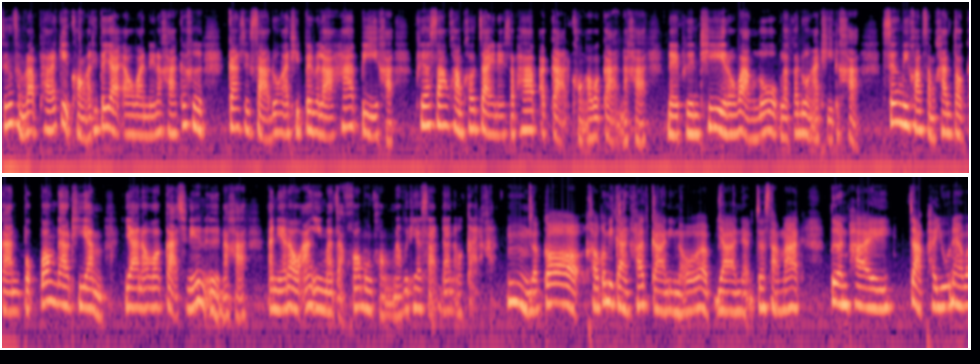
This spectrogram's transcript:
ซึ่งสำหรับภารกิจของอาทิตยา L1 เนี่ยนะคะ ก็คือการศึกษาดวงอาทิตย์เป็นเวลา 5 ปีค่ะ เพื่อสร้างความเข้าใจในสภาพอากาศของอวกาศนะคะ ในพื้นที่ระหว่างโลกและก็ดวงอาทิตย์ค่ะ ซึ่งมีความสำคัญต่อการปกป้องดาวเทียม ยานอวกาศชนิดอื่นๆนะคะ อันนี้เราอ้างอิงมาจากข้อมูลของนักวิทยาศาสตร์ด้านอวกาศค่ะ อืมแล้วก็เขาก็มีการคาดการณ์อีกเนาะว่าแบบยานเนี่ยจะสามารถเตือนภัย จากพายุในอว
